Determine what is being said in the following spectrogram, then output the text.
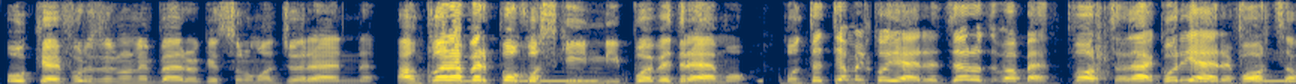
Ok, forse non è vero che sono maggiorenne. Ancora per poco skinny, poi vedremo. Contattiamo il corriere. Zero, vabbè, forza, dai, corriere, forza.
